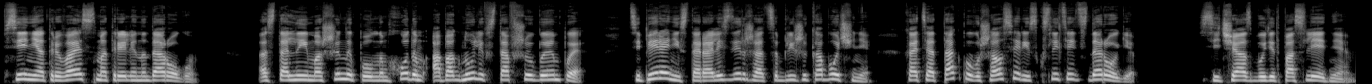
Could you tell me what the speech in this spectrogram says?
Все, не отрываясь, смотрели на дорогу. Остальные машины полным ходом обогнули вставшую БМП. Теперь они старались держаться ближе к обочине, хотя так повышался риск слететь с дороги. Сейчас будет последняя.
